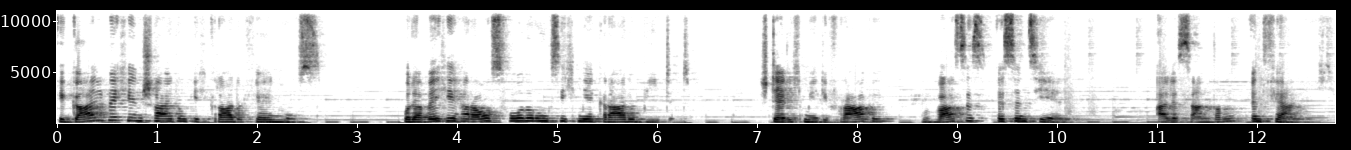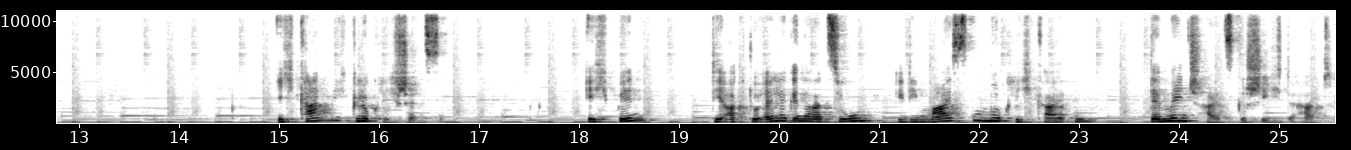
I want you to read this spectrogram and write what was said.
Egal welche Entscheidung ich gerade fällen muss, oder welche Herausforderung sich mir gerade bietet, stelle ich mir die Frage, was ist essentiell? Alles andere entferne ich. Ich kann mich glücklich schätzen. Ich bin die aktuelle Generation, die die meisten Möglichkeiten der Menschheitsgeschichte hat.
